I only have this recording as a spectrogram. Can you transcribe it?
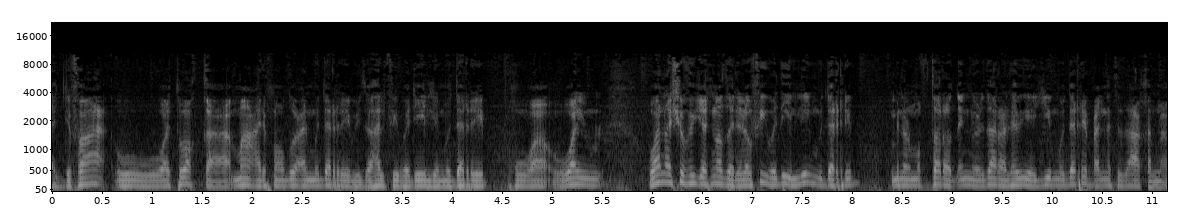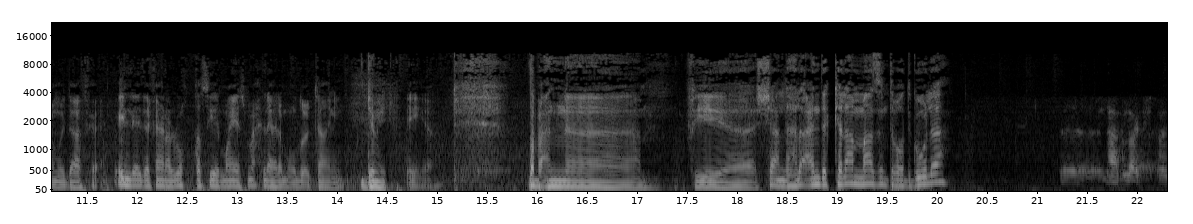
الدفاع وأتوقع ما أعرف موضوع المدرب إذا هل في بديل للمدرب؟ هو وال وأنا أشوف وجهة نظري لو في بديل للمدرب من المفترض إنه الإدارة الهوية يجيب مدرب على تتعاقد مع مدافع إلا إذا كان الوقت قصير ما يسمح لها لموضوع ثاني جميل. إيه. طبعا آه، في الشأن له عندك كلام مازن تبغى تقوله؟ آه، لا بالعكس ما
